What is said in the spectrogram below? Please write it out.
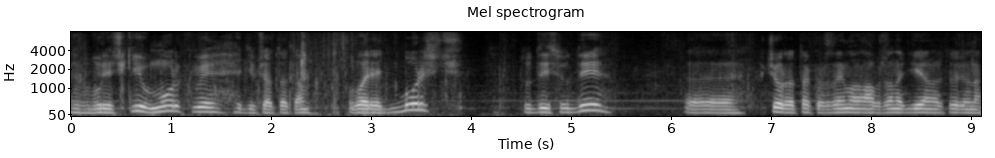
бурячків, моркви. Дівчата там варять борщ туди-сюди. Е, вчора також займала вже Надія Анатоліївна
